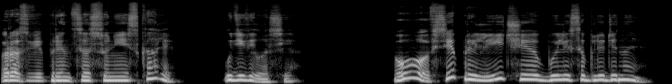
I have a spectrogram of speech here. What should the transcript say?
«Разве принцессу не искали?» — удивилась я. О, все приличия были соблюдены.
